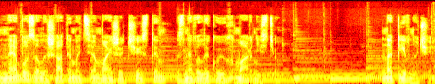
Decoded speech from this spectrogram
Небо залишатиметься майже чистим з невеликою хмарністю. На півночі.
